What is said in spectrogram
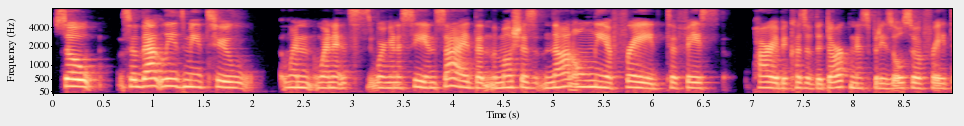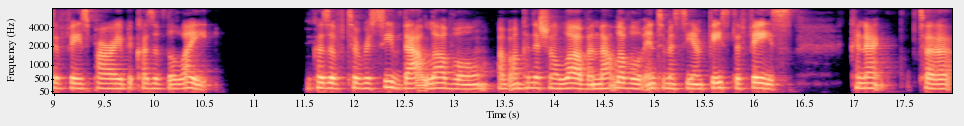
So so that leads me to when when it's we're going to see inside that the moshe is not only afraid to face pari because of the darkness but he's also afraid to face pari because of the light because of to receive that level of unconditional love and that level of intimacy and face to face connect to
